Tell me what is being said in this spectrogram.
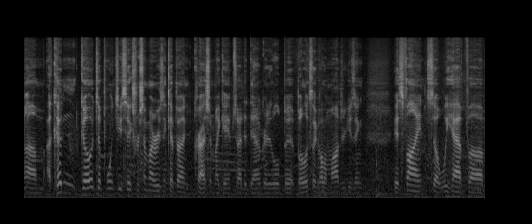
Um, I couldn't go to 0.26 for some odd reason, kept on crashing my game, so I had to downgrade it a little bit. But it looks like all the mods you're using is fine. So we have, um,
